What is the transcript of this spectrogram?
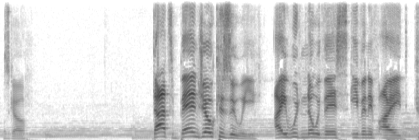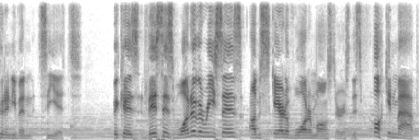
Let's go. That's Banjo Kazooie. I would know this even if I couldn't even see it. Because this is one of the reasons I'm scared of water monsters. This fucking map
